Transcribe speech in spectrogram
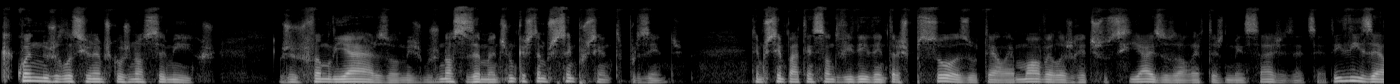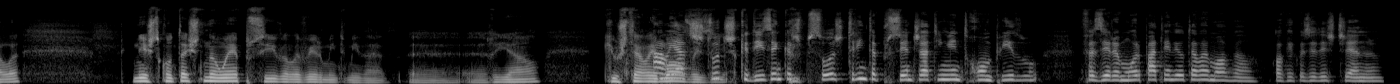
que quando nos relacionamos com os nossos amigos, os familiares ou mesmo os nossos amantes, nunca estamos 100% presentes. Temos sempre a atenção dividida entre as pessoas, o telemóvel, as redes sociais, os alertas de mensagens, etc. E diz ela Neste contexto não é possível haver uma intimidade uh, uh, real que os telemóveis... Há, aliás, estudos que dizem que as pessoas, 30% já tinham interrompido fazer amor para atender o telemóvel. Qualquer coisa deste género.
